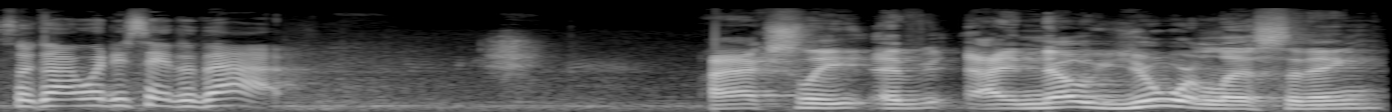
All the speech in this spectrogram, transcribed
So, Guy, what do you say to that? I actually, I know you were listening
